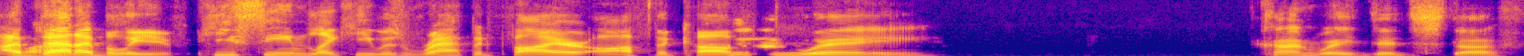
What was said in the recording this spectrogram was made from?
I Wow. that I believe. He seemed like he was rapid fire off the cuff. Conway. Conway did stuff.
